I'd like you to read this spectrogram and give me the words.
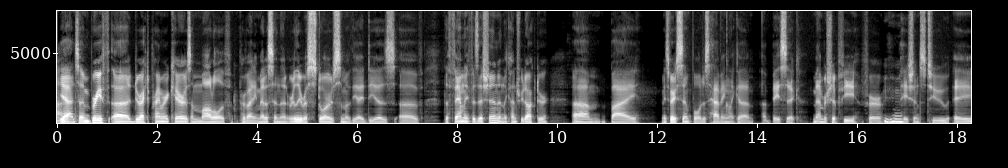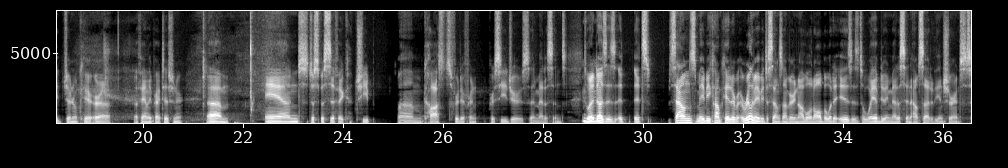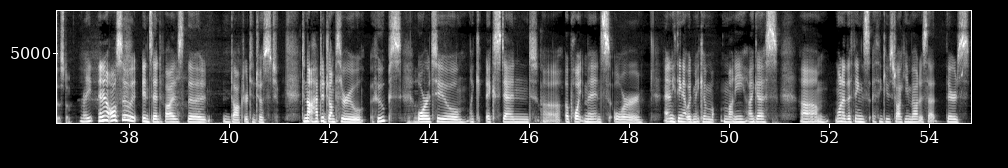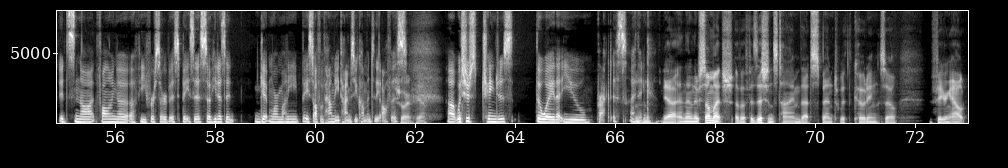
yeah. And so, in brief, uh, direct primary care is a model of providing medicine that really restores some of the ideas of the family physician and the country doctor um, by. I mean, it's very simple, just having like a, a basic membership fee for patients to a general care or a, a family practitioner, um, and just specific cheap um, costs for different procedures and medicines. So what it does is it it's sounds maybe complicated, or really maybe it just sounds not very novel at all. But what it is is it's a way of doing medicine outside of the insurance system. Right. And it also incentivizes the doctor to just to not have to jump through hoops or to like extend uh, appointments or anything that would make him money, I guess. Um, one of the things I think he was talking about is that there's it's not following a, a fee for service basis, so he doesn't get more money based off of how many times you come into the office, Sure. Yeah. uh, which just changes the way that you practice. I think. Yeah, and then there's so much of a physician's time that's spent with coding, so figuring out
